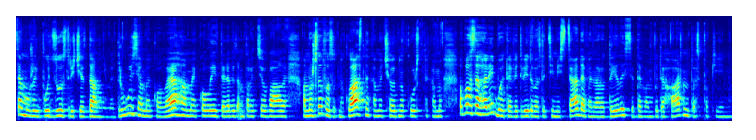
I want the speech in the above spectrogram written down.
Це можуть бути зустрічі з давніми друзями, колегами, колись де ви там працювали, а можливо, з однокласниками чи однокурсниками, або взагалі будете відвідувати ті місця, де ви народилися, де вам буде гарно та спокійно.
